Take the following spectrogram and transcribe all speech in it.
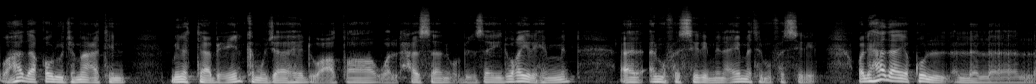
وهذا قول جماعة من التابعين كمجاهد وعطاء والحسن وابن زيد وغيرهم من المفسرين من أئمة المفسرين. ولهذا يقول ال ال ال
